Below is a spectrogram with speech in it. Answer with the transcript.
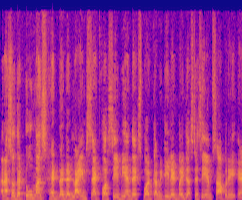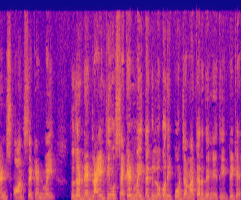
And so the two months head the deadline set for SEBI and the expert committee led by Justice A.M. Sapre ends on 2nd May तो जो डेडलाइन थी वो सेकंड मई तक लोगों को रिपोर्ट जमा कर देनी थी ठीक है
